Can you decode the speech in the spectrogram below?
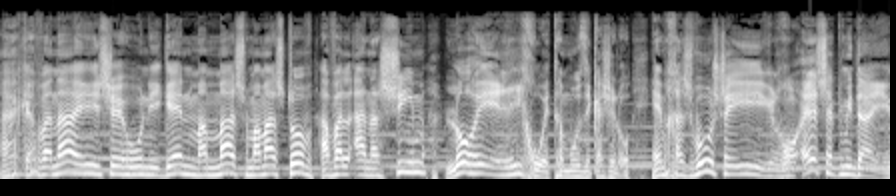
הכוונה היא שהוא ניגן ממש ממש טוב, אבל אנשים לא העריכו את המוזיקה שלו. הם חשבו שהיא רועשת מדי,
